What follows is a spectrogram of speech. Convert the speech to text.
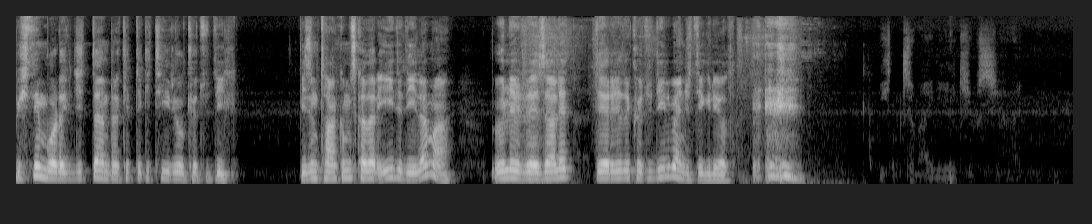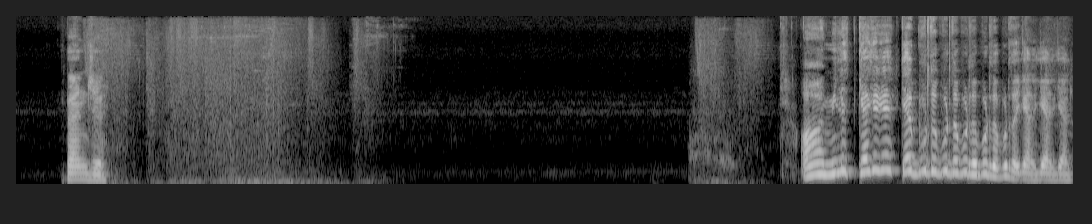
Bir şey bu arada cidden rakipteki Tyrael kötü değil. Bizim tankımız kadar iyi de değil ama öyle rezalet derecede kötü değil bence Tigreal. Bence. Aa millet gel gel gel gel burada burada burada burada burada gel gel gel.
